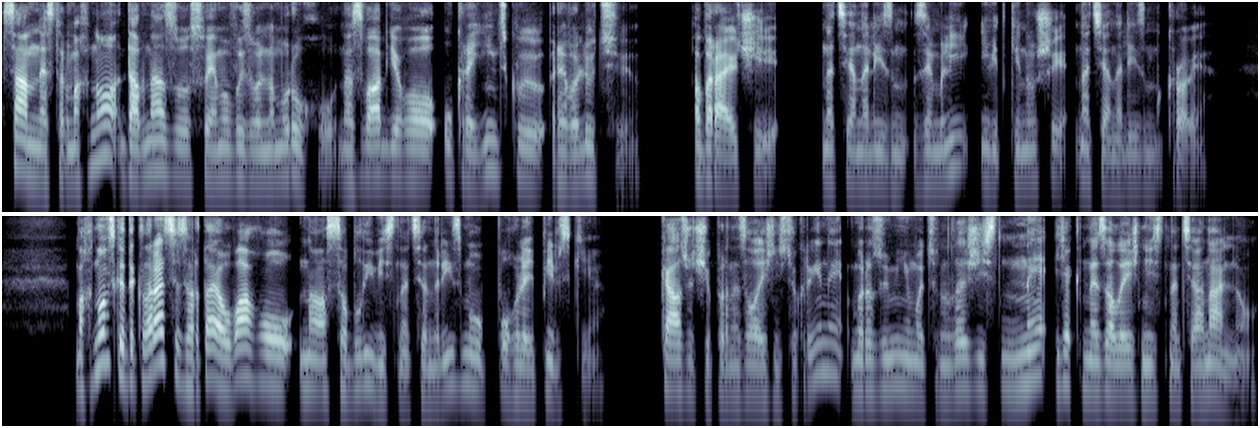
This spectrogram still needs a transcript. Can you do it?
Сам Нестор Махно дав назву своєму визвольному руху, назвав його українською революцією, обираючи націоналізм землі і відкинувши націоналізм крові. Махновська декларація звертає увагу на особливість націоналізму по-гуляйпільськи. Кажучи про незалежність України, ми розуміємо цю незалежність не як незалежність національну,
